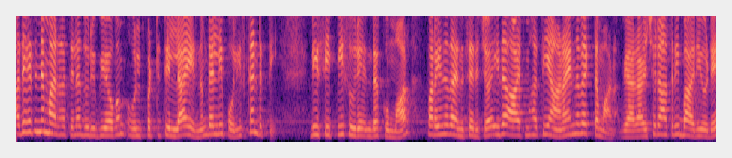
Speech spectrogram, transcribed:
അദ്ദേഹത്തിന്റെ മരണത്തിന് ദുരുപയോഗം ഉൾപ്പെട്ടിട്ടില്ല എന്നും ഡൽഹി പോലീസ് കണ്ടെത്തി. ഡി സി പി സുരേന്ദ്രകുമാർ പറയുന്നതനുസരിച്ച് ഇത് ആത്മഹത്യയാണ് എന്ന് വ്യക്തമാണ്. വ്യാഴാഴ്ച രാത്രി ഭാര്യയുടെ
